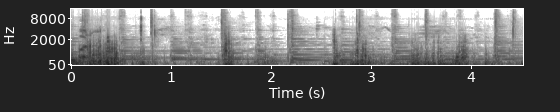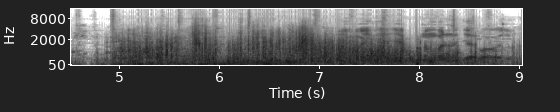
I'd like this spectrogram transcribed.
ઉપર નંબર નજર આવે છે.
